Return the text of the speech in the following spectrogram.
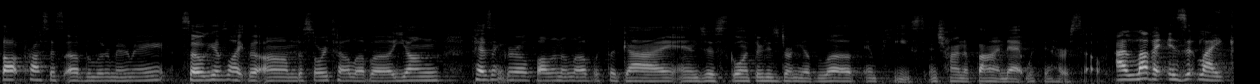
thought process of the Little Mermaid. So it gives like the um, the storytell of a young peasant girl falling in love with a guy and just going through this journey of love and peace and trying to find that within herself. I love it. Is it like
